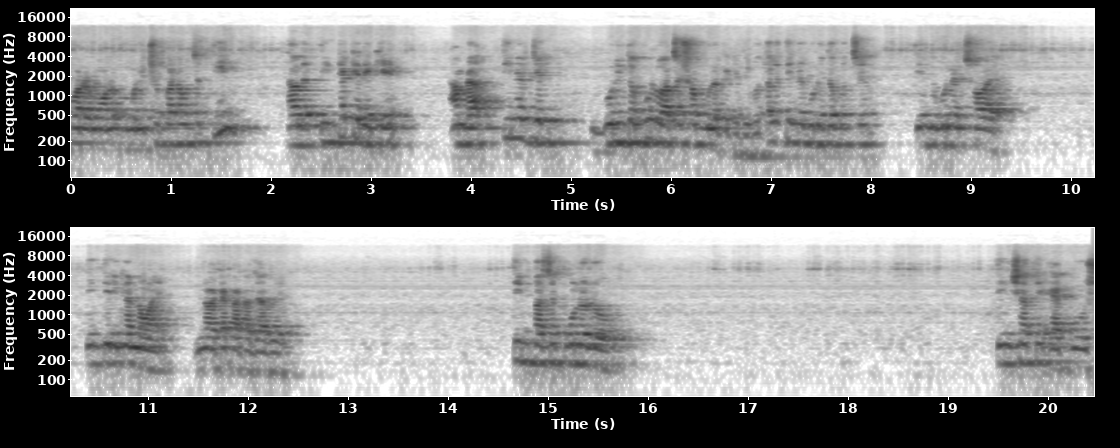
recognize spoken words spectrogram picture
পরের মল- মৌলিক সংখ্যাটা হচ্ছে তিন। তাহলে তিনটাকে রেখে আমরা তিনের যে গুণিতকগুলো আছে, সবগুলো কেটে দিব। তাহলে তিনের গুণিতক হচ্ছে তিন দুগুণে ছয় তিন তিরিকা নয়, নয়টা কাটা যাবে। তিন পাশে পনেরো। তিন সাথে একুশ।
